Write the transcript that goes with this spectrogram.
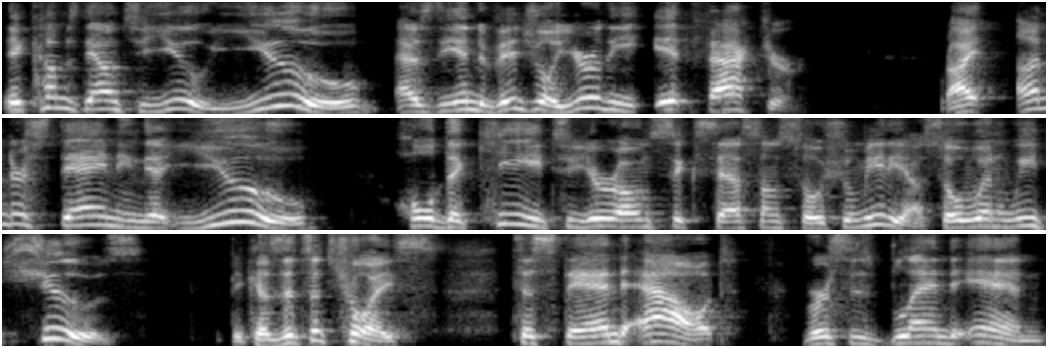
It comes down to you. You, as the individual, you're the it factor, right? Understanding that you hold the key to your own success on social media. So when we choose, because it's a choice, to stand out versus blend in,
